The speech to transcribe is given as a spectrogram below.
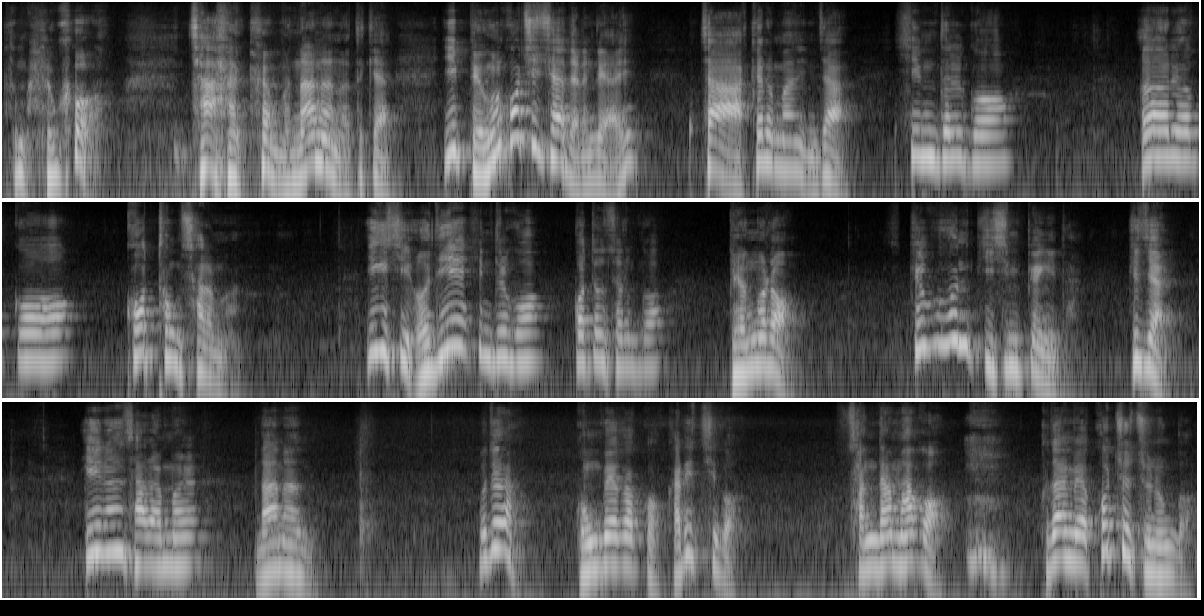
그 말고. 자, 그러면 나는 어떻게, 이 병을 고쳐줘야 되는 거야. 자, 그러면 이제 힘들고, 어렵고, 고통스러운. 이것이 어디에 힘들고, 고통스러운 거? 병으로. 결국은 귀신병이다. 그죠? 이런 사람을 나는, 어디야? 공부해갖고 가르치고, 상담하고, 그 다음에 고쳐주는 거.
